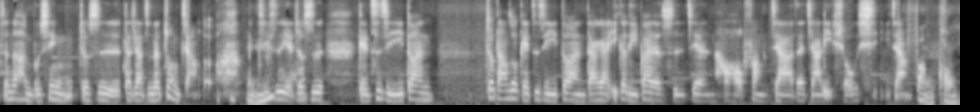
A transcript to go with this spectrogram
真的很不幸，就是大家真的中奖了，其实也就是给自己一段，就当做给自己一段大概一个礼拜的时间，好好放假，在家里休息，这样放空，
